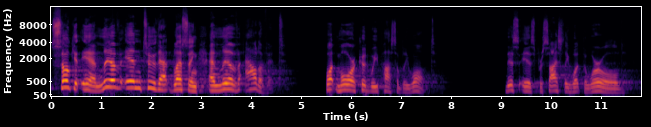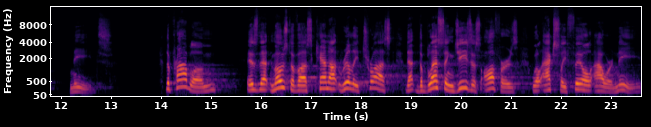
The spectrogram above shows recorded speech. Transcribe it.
soak it in, live into that blessing, and live out of it, what more could we possibly want? This is precisely what the world needs. The problem is that most of us cannot really trust that the blessing Jesus offers will actually fill our need.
